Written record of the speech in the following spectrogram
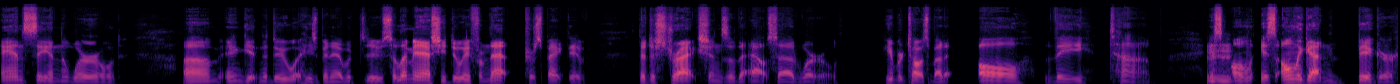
and seeing the world, um, and getting to do what he's been able to do? So let me ask you, Dewey, from that perspective, the distractions of the outside world. Hubert talks about it all the time. It's mm-hmm. only it's only gotten bigger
